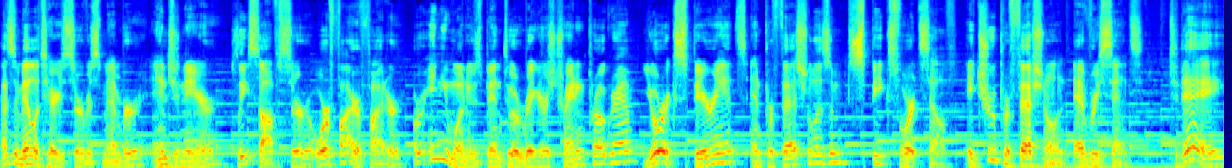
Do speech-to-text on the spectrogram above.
As a military service member, engineer, police officer, or firefighter, or anyone who's been through a rigorous training program, your experience and professionalism speaks for itself. A true professional in every sense. Today,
